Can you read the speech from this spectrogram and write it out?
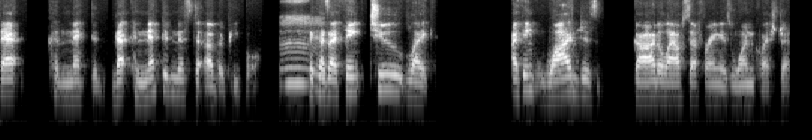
that connected that connectedness to other people. Mm. because i think too like i think why does god allow suffering is one question.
